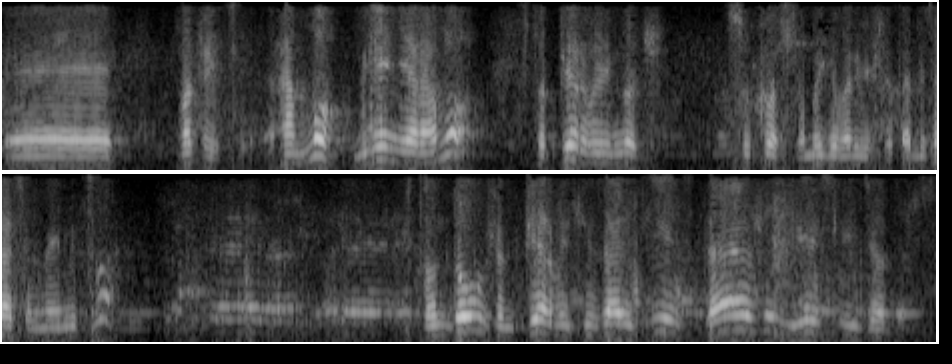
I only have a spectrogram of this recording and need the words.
Э, смотрите, Рамо, мнение Рамо, что первую ночь Сукот, что мы говорили, что это обязательная мецва, что он должен первый кизайт есть, даже если идет дождь.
